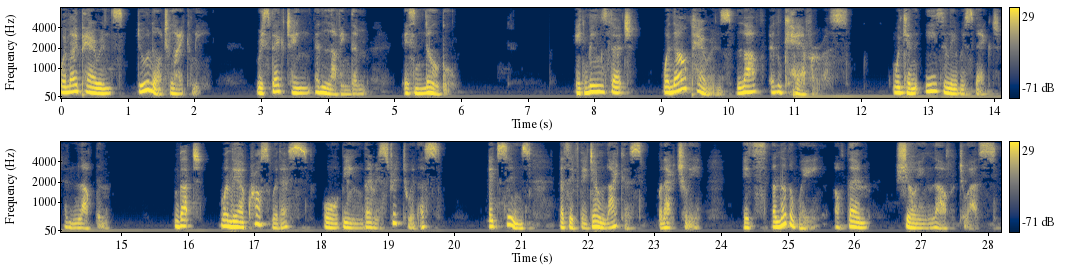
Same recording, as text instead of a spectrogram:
when my parents do not like me. Respecting and loving them is noble. It means that when our parents love and care for us, we can easily respect and love them. But when they are cross with us or being very strict with us, it seems as if they don't like us, but actually it's another way of them showing love to us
